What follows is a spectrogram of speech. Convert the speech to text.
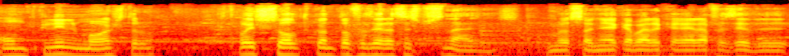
um pequenino monstro que depois solto quando estou a fazer essas personagens. O meu sonho é acabar a carreira a fazer de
